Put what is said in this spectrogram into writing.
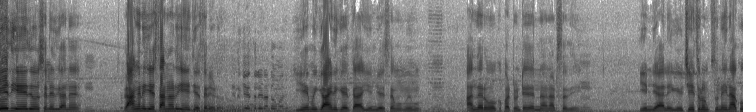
ఏది ఏది వస్తలేదు కానీ రాగానే చేస్తా అన్నాడు ఏది చేస్తలేడు ఎందుకు చేస్తలేడు అంటావు మరి ఏమి ఇక ఆయనకి ఏం చేస్తాము మేము అందరూ ఒక పట్టు ఉంటే నడుస్తుంది ఏం చేయాలి చేతులు వణుకుతున్నాయి నాకు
